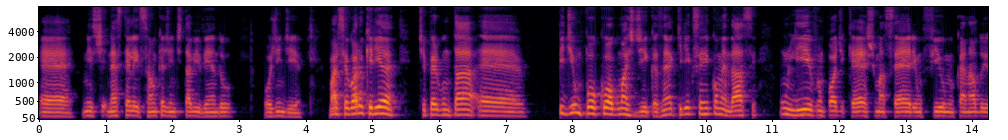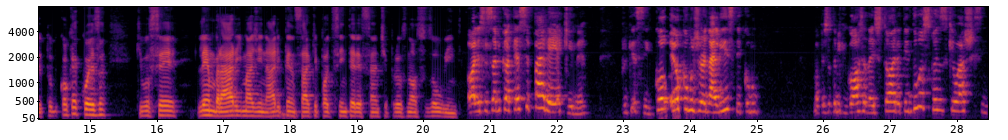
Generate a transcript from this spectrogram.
é, neste, nesta eleição que a gente está vivendo hoje em dia. Márcia, agora eu queria te perguntar, é, pedir um pouco algumas dicas, né? Queria que você recomendasse um livro, um podcast, uma série, um filme, um canal do YouTube, qualquer coisa que você lembrar, imaginar e pensar que pode ser interessante para os nossos ouvintes. Olha, você sabe que eu até separei aqui, né? Porque assim, eu como jornalista e como uma pessoa também que gosta da história, tem duas coisas que eu acho que sim,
